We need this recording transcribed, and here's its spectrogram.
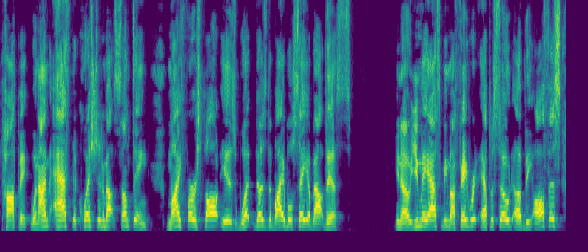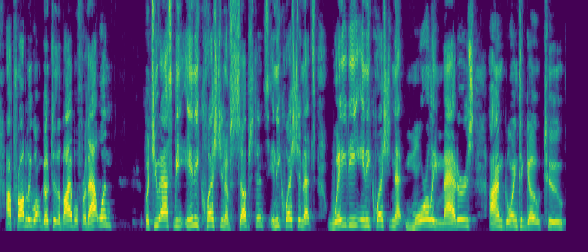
topic. When I'm asked a question about something, my first thought is, what does the Bible say about this? You know, you may ask me my favorite episode of The Office. I probably won't go to the Bible for that one. But you ask me any question of substance, any question that's weighty, any question that morally matters, I'm going to go to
